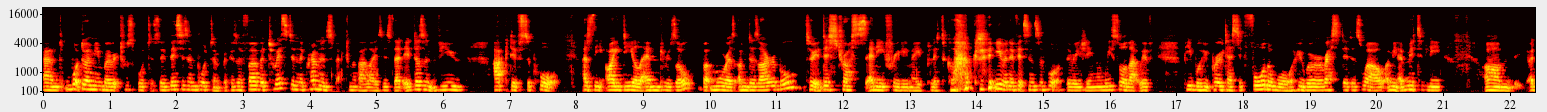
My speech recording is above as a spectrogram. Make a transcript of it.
And what do I mean by ritual supporters? So, this is important because a further twist in the Kremlin spectrum of allies is that it doesn't view active support as the ideal end result, but more as undesirable. So, it distrusts any freely made political act, even if it's in support of the regime. And we saw that with people who protested for the war who were arrested as well. I mean, admittedly, um, uh,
